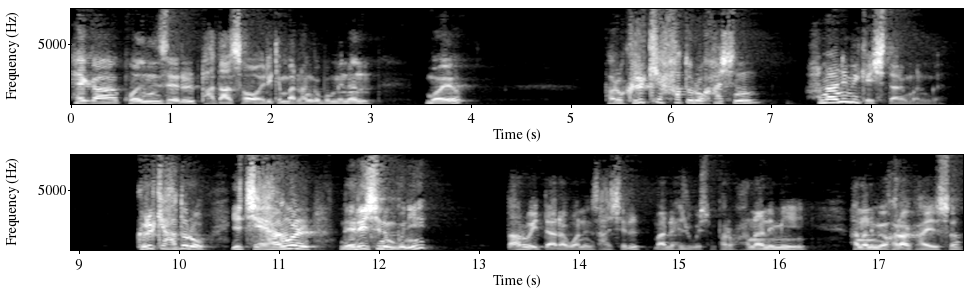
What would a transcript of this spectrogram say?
해가 권세를 받아서 이렇게 말을 한 거 보면은 뭐예요? 바로 그렇게 하도록 하신 하나님이 계시다는 거예요. 그렇게 하도록 이 재앙을 내리시는 분이 따로 있다라고 하는 사실을 말을 해주고 있습니다. 바로 하나님이 하나님의 허락하에서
